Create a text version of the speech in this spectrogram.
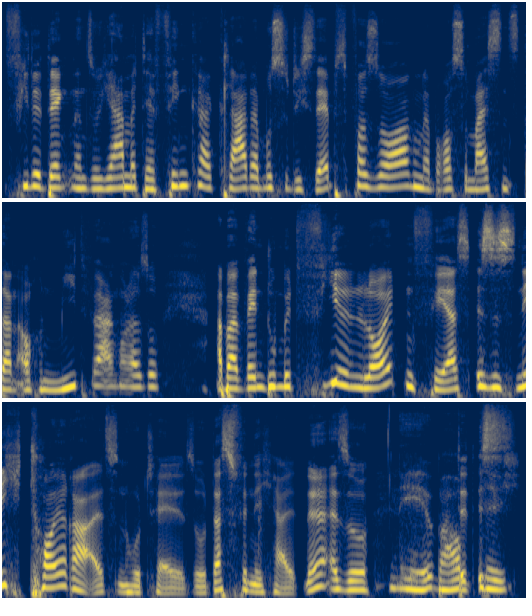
viele denken dann so, ja, mit der Finca, klar, da musst du dich selbst versorgen, da brauchst du meistens dann auch einen Mietwagen oder so. Aber wenn du mit vielen Leuten fährst, ist es nicht teurer als ein Hotel. So, das finde ich halt, ne? Also, nee, überhaupt das ist, nicht.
